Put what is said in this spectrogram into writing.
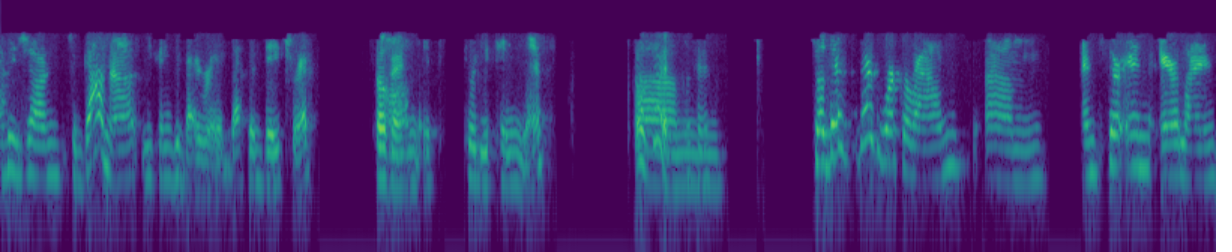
Abidjan to Ghana, you can do by road. That's a day trip. Okay. Um, it's pretty painless. Oh, good. Um, okay. So there's there's workarounds, um, and certain airlines,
